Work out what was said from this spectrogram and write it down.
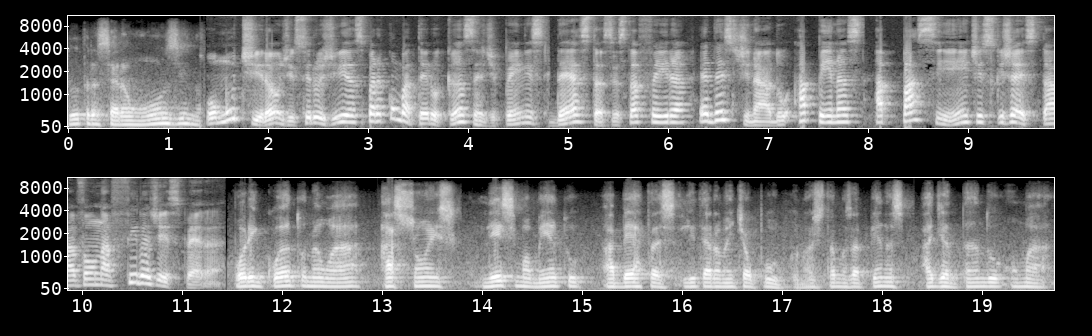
Dutra serão 11. O mutirão de cirurgias para combater o câncer de pênis desta sexta-feira é destinado apenas a pacientes que já estavam na fila de espera. Por enquanto não há ações nesse momento abertas literalmente ao público. Nós estamos apenas adiantando uma,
